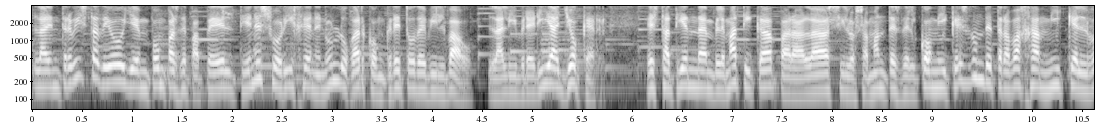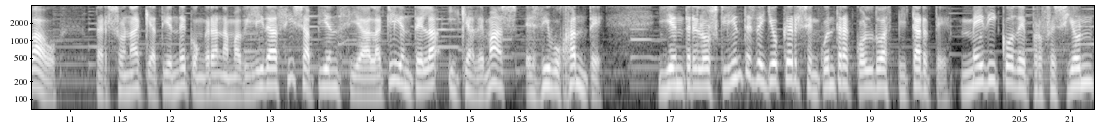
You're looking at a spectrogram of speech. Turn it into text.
La entrevista de hoy en Pompas de Papel tiene su origen en un lugar concreto de Bilbao, la librería Joker. Esta tienda emblemática para las y los amantes del cómic es donde trabaja Mikel Bao, persona que atiende con gran amabilidad y sapiencia a la clientela y que además es dibujante. Y entre los clientes de Joker se encuentra Coldo Azpitarte, médico de profesión,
